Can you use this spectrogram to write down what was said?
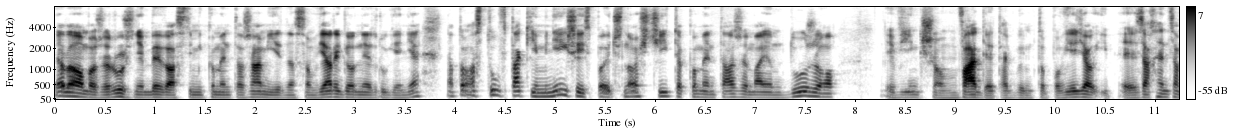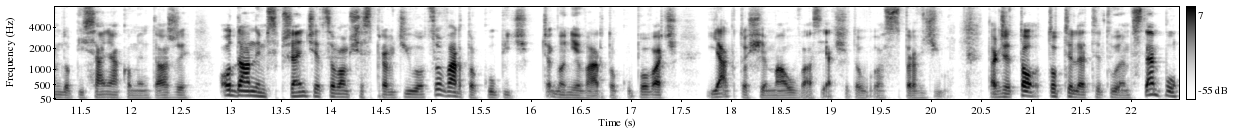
wiadomo, że różnie bywa z tymi komentarzami. Jedne są wiarygodne, drugie nie. Natomiast tu w takiej mniejszej społeczności te komentarze mają dużo większą wagę, tak bym to powiedział, i e, zachęcam do pisania komentarzy o danym sprzęcie, co Wam się sprawdziło, co warto kupić, czego nie warto kupować, jak to się ma u Was, jak się to u Was sprawdziło. Także to, to tyle tytułem wstępu.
